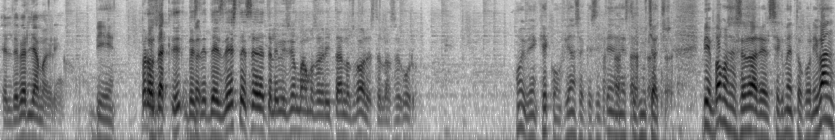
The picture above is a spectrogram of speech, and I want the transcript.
El deber llama gringo. Bien. Pero de- desde, desde este set de televisión vamos a gritar los goles, te lo aseguro. Muy bien, qué confianza que se tienen estos muchachos. Bien, vamos a cerrar el segmento con Iván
